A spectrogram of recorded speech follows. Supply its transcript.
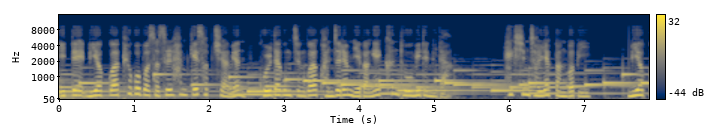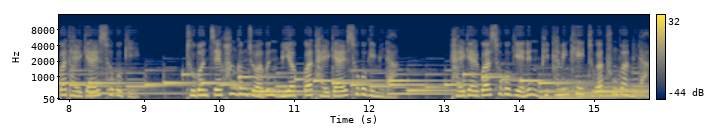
이때 미역과 표고버섯을 함께 섭취하면 골다공증과 관절염 예방에 큰 도움이 됩니다. 핵심 전략 방법 2. 미역과 달걀 소고기. 두 번째 황금 조합은 미역과 달걀 소고기입니다. 달걀과 소고기에는 비타민 K2가 풍부합니다.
